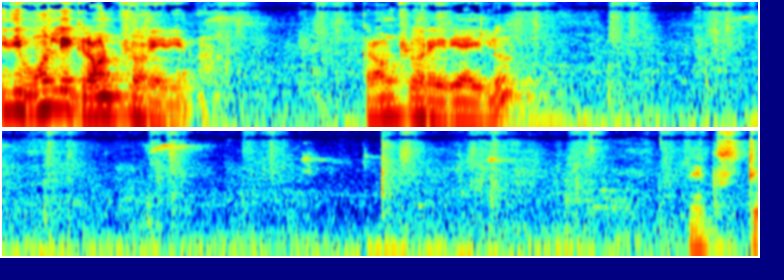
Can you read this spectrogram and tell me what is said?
ఇది only ground floor area. Ground floor area ఇల్లు. నెక్స్ట్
